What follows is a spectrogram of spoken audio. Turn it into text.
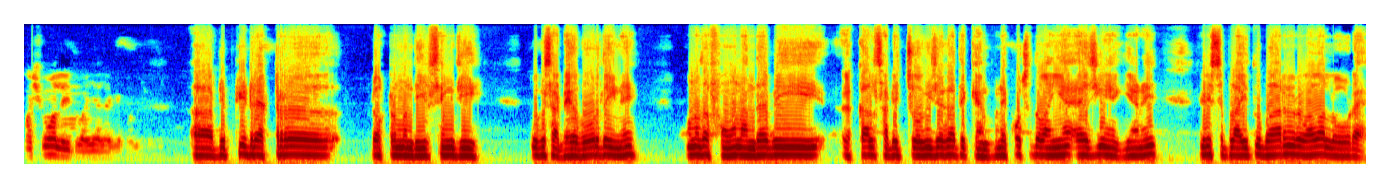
ਪਸ਼ੂਆਂ ਲਈ ਦਵਾਈਆਂ ਲੈ ਕੇ ਪਹੁੰਚੇ। Deputy director doctor Mandeep Singh ji ਜੋ ਕਿ ਸਾਡੇ ਅਬੋਰ ਦੇ ਹੀ ਨੇ ਉਹਨਾਂ ਦਾ ਫੋਨ ਆਂਦਾ ਵੀ ਕੱਲ ਸਾਡੇ 24 ਜਗ੍ਹਾ ਤੇ ਕੈਂਪ ਨੇ ਕੁਝ ਦਵਾਈਆਂ ਇਹ ਜਿਹੀਆਂ ਹੈਗੀਆਂ ਨੇ ਜਿਹੜੀ ਸਪਲਾਈ ਤੋਂ ਬਾਹਰ ਨੂੰ ਰਵਾਵਾ ਲੋੜ ਹੈ।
